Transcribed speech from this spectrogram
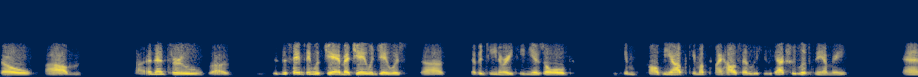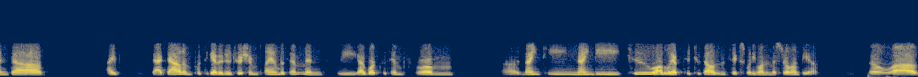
So, um, uh, and then through uh, the same thing with Jay. I met Jay when Jay was uh, 17 or 18 years old. he came called me up, came up to my house. I, he actually lived near me, and uh, I sat down and put together a nutrition plan with him, and we I worked with him from uh, 1992 all the way up to 2006 when he won the Mr. Olympia. So uh,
